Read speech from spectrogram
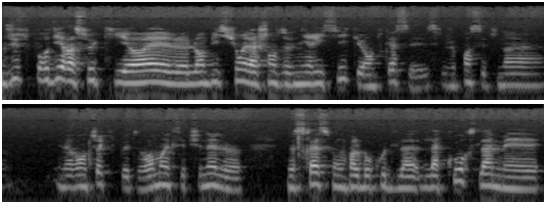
juste pour dire à ceux qui auraient l'ambition et la chance de venir ici, que en tout cas, c'est, je pense, que c'est une, une aventure qui peut être vraiment exceptionnelle. Euh, ne serait-ce qu'on parle beaucoup de la, la, course là, mais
